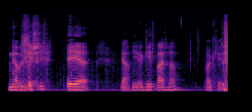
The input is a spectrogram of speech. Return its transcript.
ne, aber die Geschichte Ja, ja hier geht weiter. Okay.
